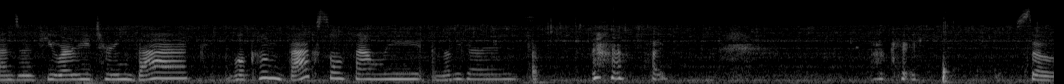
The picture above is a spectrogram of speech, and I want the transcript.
And if you are returning back, welcome back soul family. I love you guys. okay. So,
